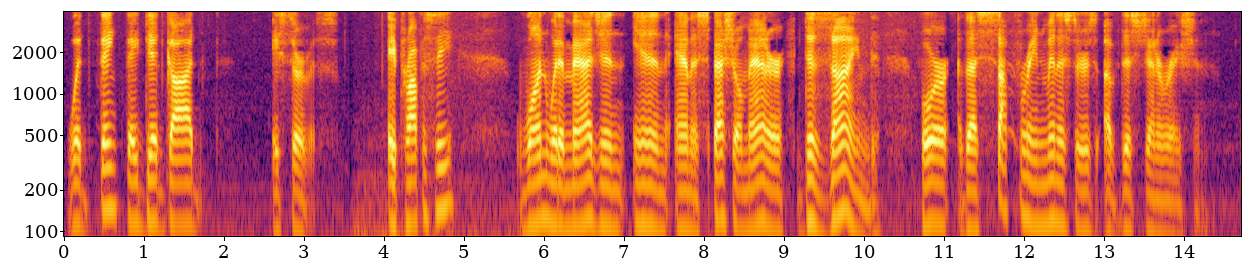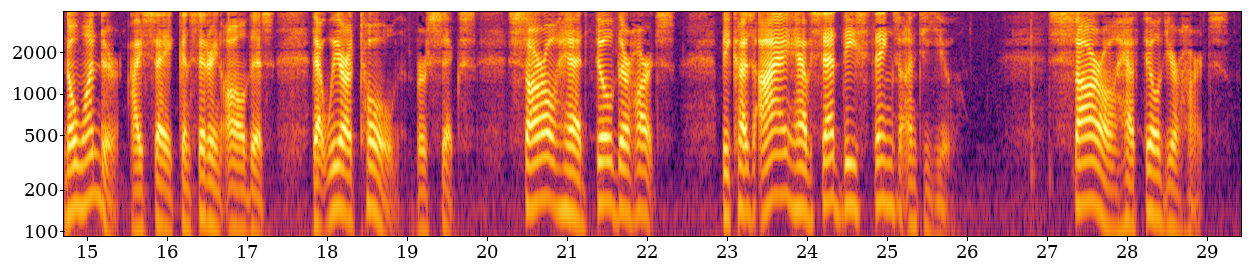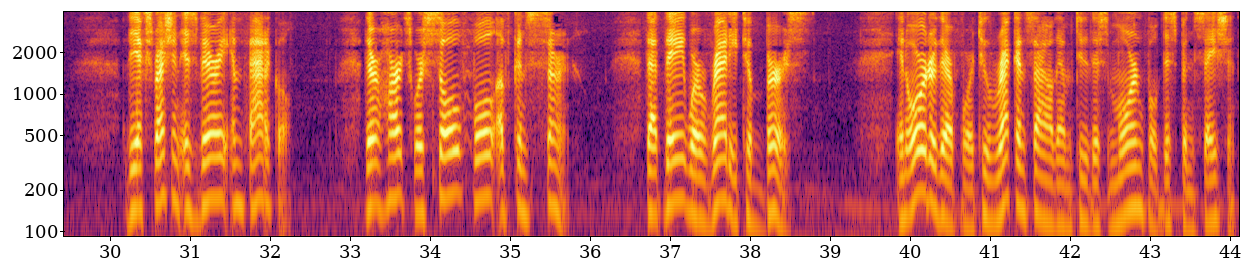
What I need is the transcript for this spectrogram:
would think they did God a service. A prophecy, one would imagine in an especial manner designed for the suffering ministers of this generation. No wonder, I say, considering all this, that we are told, verse 6, sorrow had filled their hearts because I have said these things unto you. Sorrow hath filled your hearts. The expression is very emphatical. Their hearts were so full of concern that they were ready to burst. In order, therefore, to reconcile them to this mournful dispensation,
